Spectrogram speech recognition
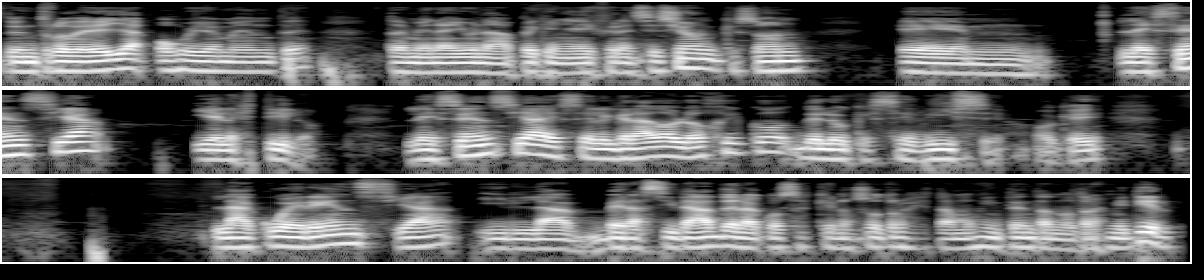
Dentro de ella, obviamente, también hay una pequeña diferenciación que son em, la esencia y el estilo. La esencia es el grado lógico de lo que se dice, ¿ok? La coherencia y la veracidad de las cosas que nosotros estamos intentando transmitir.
